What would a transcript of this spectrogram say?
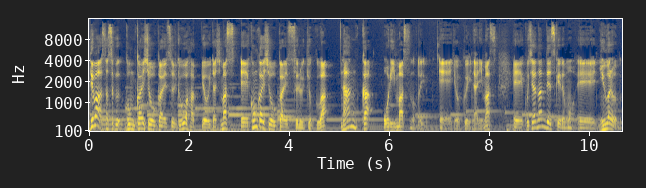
では早速今回紹介する曲を発表いたします、えー今回紹介する曲は「なんかおりますの」という、えー曲になります、えーこちらなんですけれども、えニューアルバム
